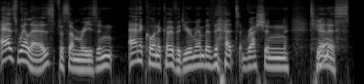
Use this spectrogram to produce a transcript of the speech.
as well as, for some reason, Anna Kournikova. Do you remember that Russian tennis Yeah,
